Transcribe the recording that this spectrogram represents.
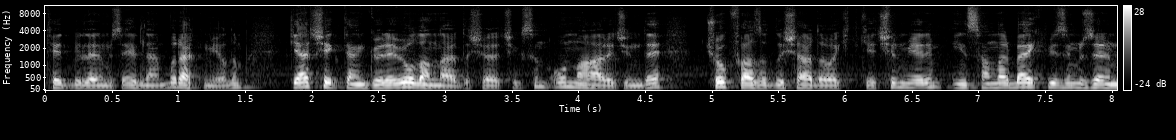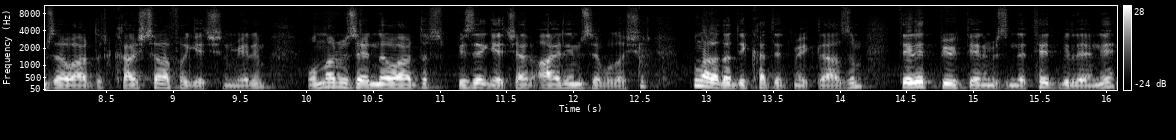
Tedbirlerimizi elden bırakmayalım. Gerçekten görevi olanlar dışarı çıksın. Onun haricinde çok fazla dışarıda vakit geçirmeyelim. İnsanlar belki bizim üzerimize vardır. Karşı tarafa geçirmeyelim. Onların üzerinde vardır. Bize geçer, ailemize bulaşır. Bunlara da dikkat etmek lazım. Devlet büyüklerimizin de tedbirlerini,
